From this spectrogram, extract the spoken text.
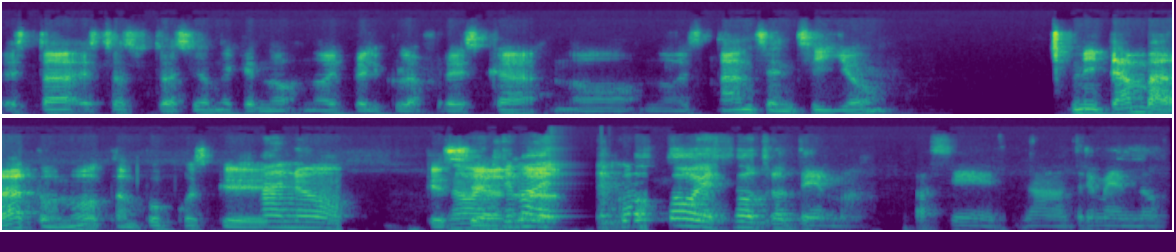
esta, esta situación de que no, no hay película fresca no, no es tan sencillo, ni tan barato, ¿no? Tampoco es que... Ah, no. Que no, sea, el tema del costo es otro tema, así, nada, tremendo.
